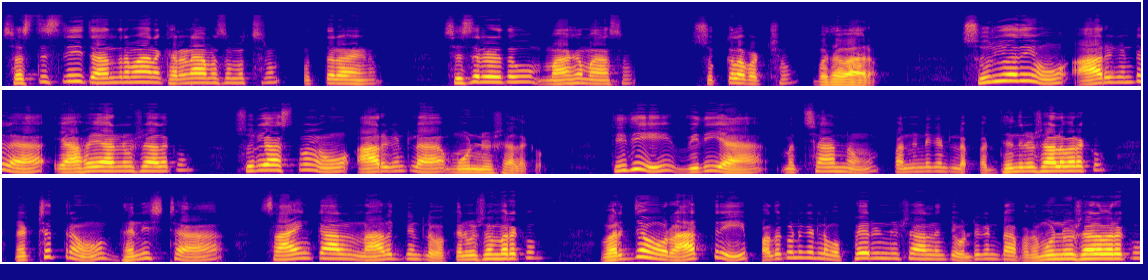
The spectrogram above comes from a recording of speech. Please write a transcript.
స్వస్తి శ్రీ చాంద్రమాన కరణామ సంవత్సరం ఉత్తరాయణం శిశిర ఋతువు మాఘమాసం శుక్లపక్షం బుధవారం. సూర్యోదయం ఆరు గంటల యాభై ఆరు నిమిషాలకు సూర్యాస్తమయం ఆరు గంటల మూడు నిమిషాలకు. తిథి విధియ మధ్యాహ్నం పన్నెండు గంటల పద్దెనిమిది నిమిషాల వరకు. నక్షత్రం ధనిష్ట సాయంకాలం నాలుగు గంటల ఒక్క నిమిషం వరకు. వర్జం రాత్రి పదకొండు గంటల ముప్పై రెండు నిమిషాల నుంచి ఒంటి గంట పదమూడు నిమిషాల వరకు.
